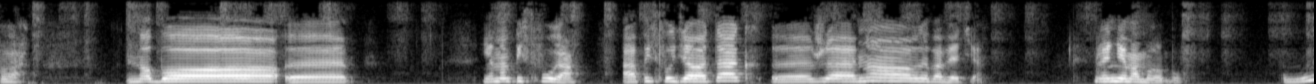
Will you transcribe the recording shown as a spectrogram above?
Ua. No bo e, ja mam pistfura. A pistfur działa tak, e, że no chyba wiecie, że nie ma mobów. Uuu.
